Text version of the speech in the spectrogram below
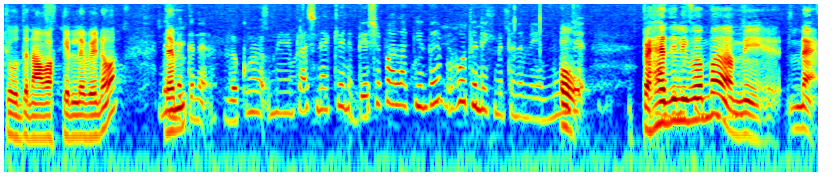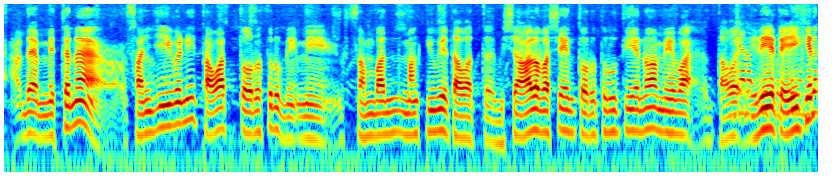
චෝදනාවක් එල්ල වෙනවා. මෙතන ලොකු මේ ප්‍රශ්නයක් කියන දේශපාලක්ඥ බොහෝ දෙනෙක් මෙතන මේ මූල්‍ය පැහැදිලිවම මේ නෑ. මෙතන සංජීවනී තවත් තොරතුරු මේ සම්බන්ධ මංකිවේ තවත් විශාල වශයෙන් තොරතුරු තියෙනවා මේවා තව එලියට ඒ කියල.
